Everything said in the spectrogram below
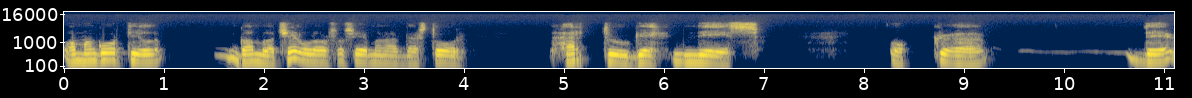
om man går till gamla källor så ser man att där står Hertugenäs. Och uh, det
